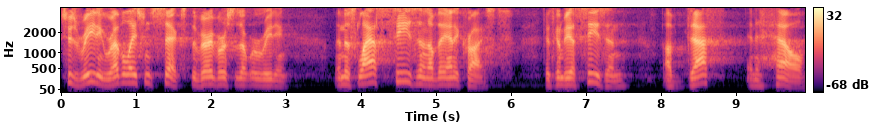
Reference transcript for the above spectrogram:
she's reading Revelation 6, the very verses that we're reading. And this last season of the Antichrist is going to be a season of death and hell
